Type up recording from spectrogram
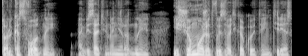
только сводный, обязательно не родные, еще может вызвать какой-то интерес.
